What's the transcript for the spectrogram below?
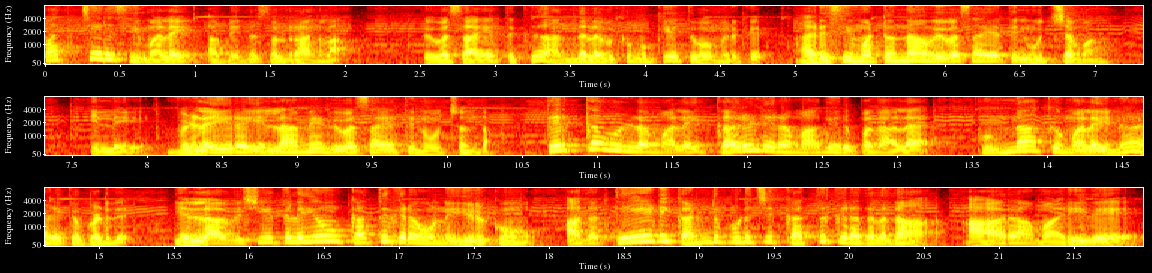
பச்சரிசி மலை அப்படின்னு சொல்றாங்களாம் விவசாயத்துக்கு அந்த அளவுக்கு முக்கியத்துவம் இருக்கு. அரிசி மட்டும்தான் விவசாயத்தின் உச்சமா? இல்லையே விளையிற எல்லாமே விவசாயத்தின் உச்சம்தான். தெற்க உள்ள மலை கருநிறமாக இருப்பதால புண்ணாக்கு மலைன்னு அழைக்கப்படுது. எல்லா விஷயத்திலையும் கத்துக்கிற ஒண்ணு இருக்கும். அதை தேடி கண்டுபிடிச்சு கத்துக்கிறதுல தான் ஆறாம் அறிவே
